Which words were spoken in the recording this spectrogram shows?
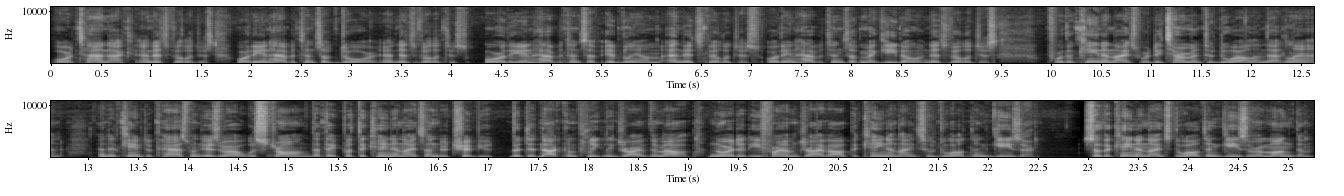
or Taanach and its villages, or the inhabitants of Dor and its villages, or the inhabitants of Ibleam and its villages, or the inhabitants of Megiddo and its villages for the Canaanites were determined to dwell in that land. And it came to pass when Israel was strong that they put the Canaanites under tribute, but did not completely drive them out, nor did Ephraim drive out the Canaanites who dwelt in Gezer. So the Canaanites dwelt in Gezer among them.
